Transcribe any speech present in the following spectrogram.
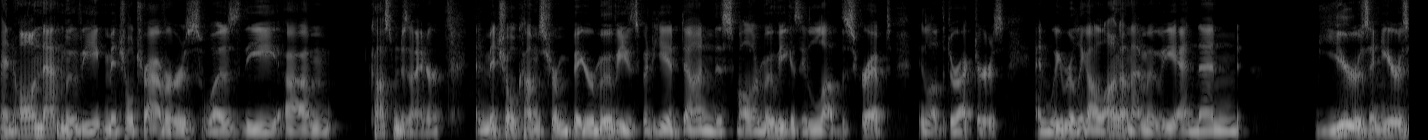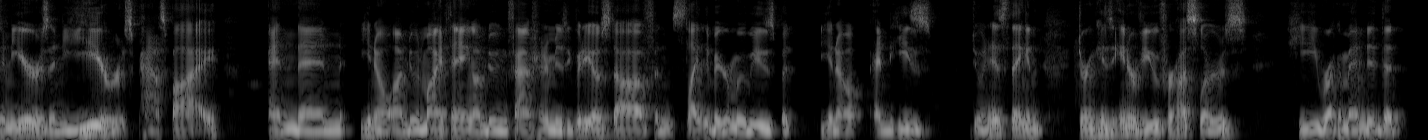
and on that movie, Mitchell Travers was the um, costume designer. And Mitchell comes from bigger movies, but he had done this smaller movie because he loved the script, he loved the directors, and we really got along on that movie. And then years and years and years and years pass by. And then you know i'm doing my thing i'm doing fashion and music video stuff and slightly bigger movies but you know and he's doing his thing. And during his interview for hustlers he recommended that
